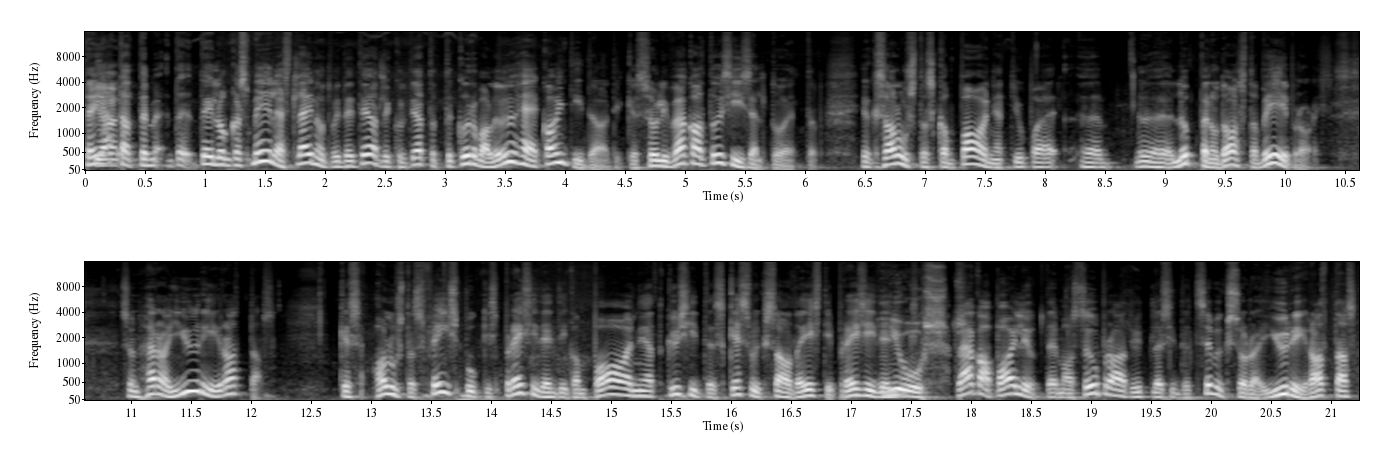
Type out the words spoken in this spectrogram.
Te ja... jätate te,, teil on kas meelest läinud või te teadlikult jätate kõrvale ühe kandidaadi, kes oli väga tõsiseltvõetav ja kes alustas kampaaniat juba äh, lõppenud aasta veebruaris. see on härra Jüri Ratas kes alustas Facebookis presidendi kampaaniat, küsides, kes võiks saada Eesti presidendiks, väga paljud tema sõbrad ütlesid, et see võiks olla Jüri Ratas,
